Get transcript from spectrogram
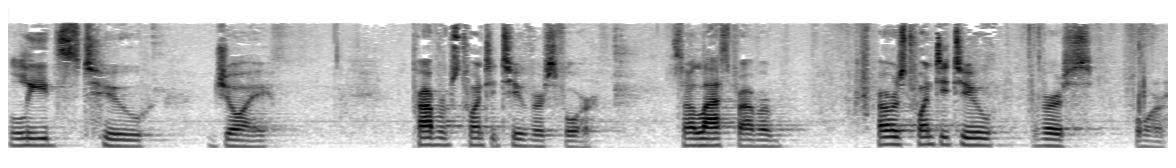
leads to joy. Proverbs 22, verse 4. It's our last proverb. Proverbs 22, verse 4.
